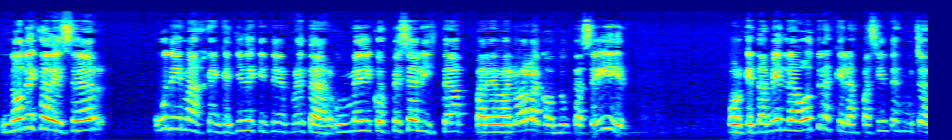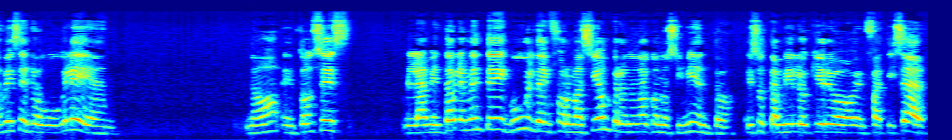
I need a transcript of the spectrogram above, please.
no deja de ser una imagen que tiene que interpretar un médico especialista para evaluar la conducta a seguir. Porque también la otra es que las pacientes muchas veces lo googlean, ¿no? Entonces, lamentablemente Google da información, pero no da conocimiento. Eso también lo quiero enfatizar.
